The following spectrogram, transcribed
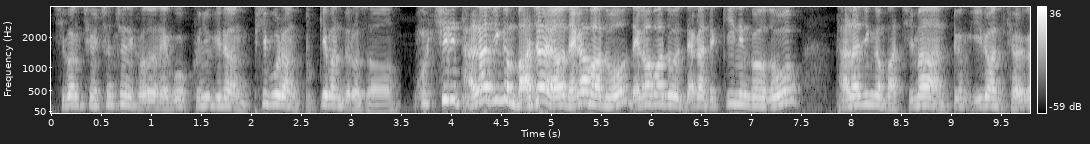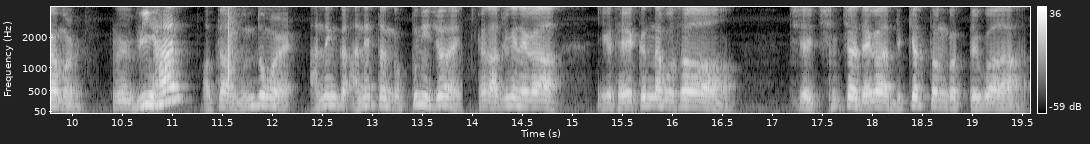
지방층을 천천히 걷어내고 근육이랑 피부랑 붙게 만들어서 확실히 달라진 건 맞아요. 내가 봐도 내가 봐도 내가 느끼는 거도 달라진 건 맞지만 지금 이러한 결과물 를 위한 어떤 운동을 안, 안 했던 것 뿐이죠. 그러니까 나중에 내가 이거 대회 끝나고서 진짜, 진짜 내가 느꼈던 것들과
